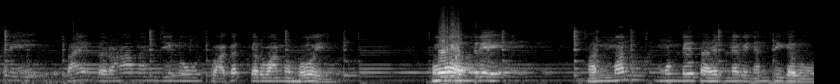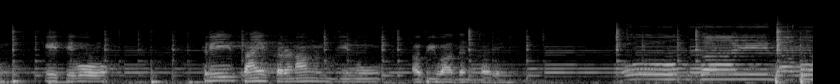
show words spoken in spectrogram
શ્રી સાંઈ શરણાનંદજીનું સ્વાગત કરવાનું હોય, હું અત્રે હનુમંત મુંડે સાહેબને વિનંતી કરું કે તેઓ શ્રી સાંઈ શરણાનંદજીનું અભિવાદન કરે. ઓમ સાંઈ નમો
